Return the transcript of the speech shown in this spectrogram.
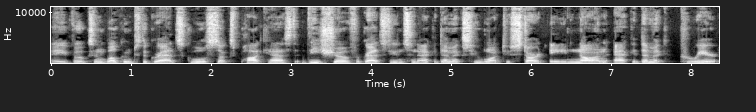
Hey, folks, and welcome to the Grad School Sucks podcast, the show for grad students and academics who want to start a non academic career.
